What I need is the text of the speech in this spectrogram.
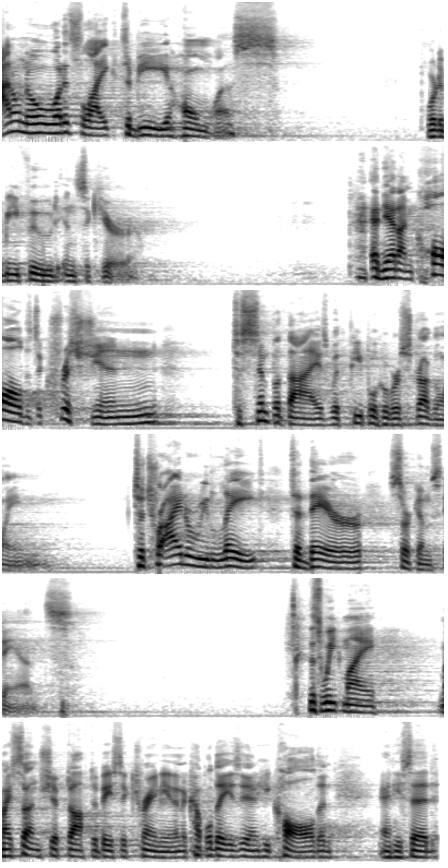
I don't know what it's like to be homeless or to be food insecure. And yet, I'm called as a Christian to sympathize with people who are struggling to try to relate to their circumstance. This week, my, my son shipped off to basic training, and a couple days in, he called and, and he said,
